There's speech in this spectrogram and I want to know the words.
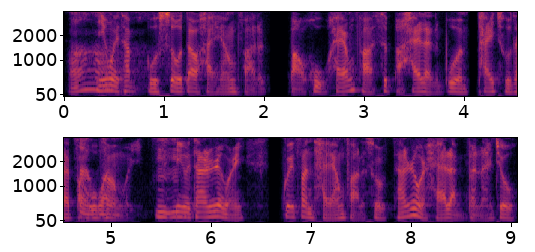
啊，因为它不受到海洋法的保护。海洋法是把海缆的部分排除在保护范围，嗯因为他认为规范海洋法的时候，他认为海缆本来就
